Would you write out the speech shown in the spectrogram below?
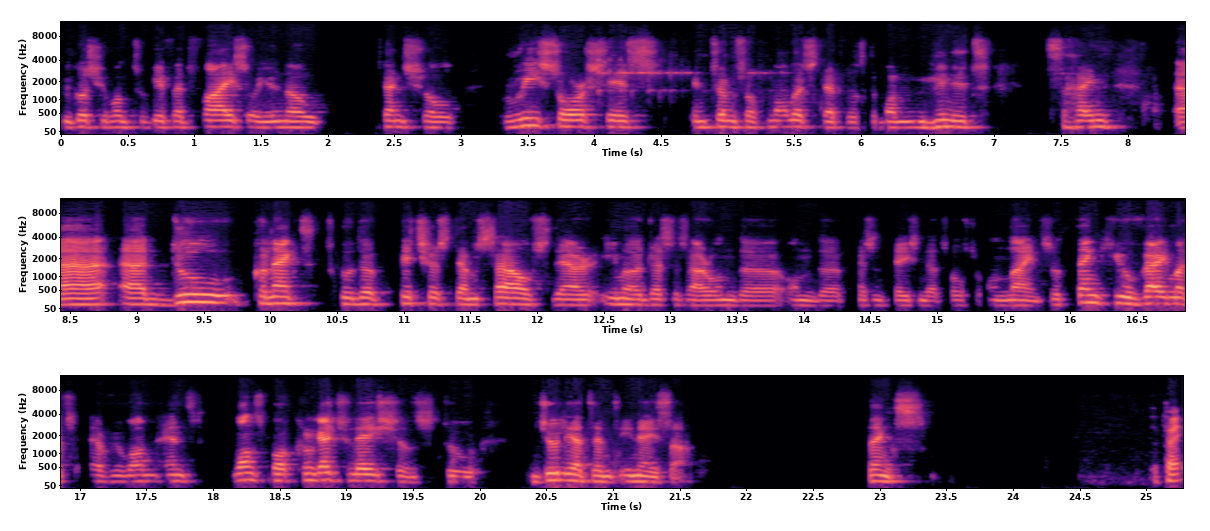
because you want to give advice or you know potential resources in terms of knowledge, that was the one minute sign, uh, uh, do connect to the pictures themselves. Their email addresses are on the on the presentation that's also online. So thank you very much, everyone. And once more, congratulations to Juliet and Ineza. Thanks. Th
